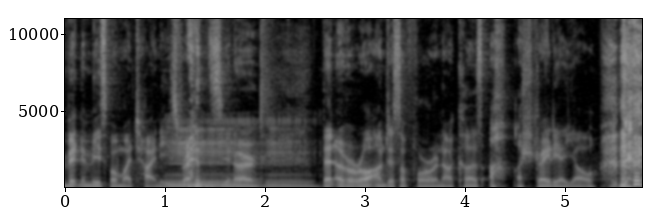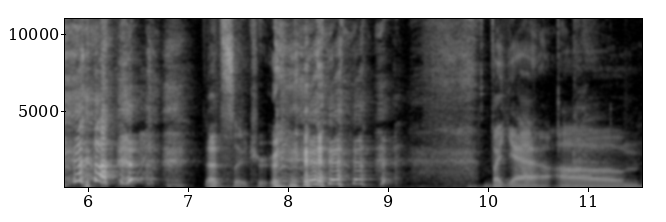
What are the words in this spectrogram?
Vietnamese for my Chinese friends. You know. Mm, mm. Then overall, I'm just a foreigner, cause ah, Australia, yo. That's so true. But yeah, um,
